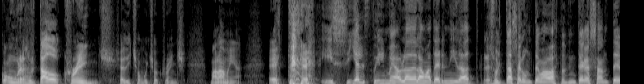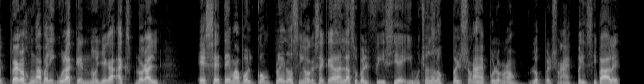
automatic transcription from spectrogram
con un resultado cringe. Se he dicho mucho cringe, mala mía. Este, y si el filme habla de la maternidad, resulta ser un tema bastante interesante, pero es una película que no llega a explorar ese tema por completo, sino que se queda en la superficie y muchos de los personajes, por lo menos los personajes principales,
